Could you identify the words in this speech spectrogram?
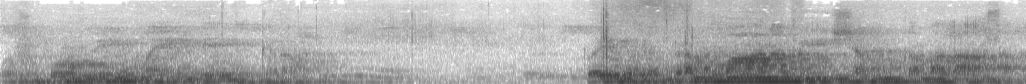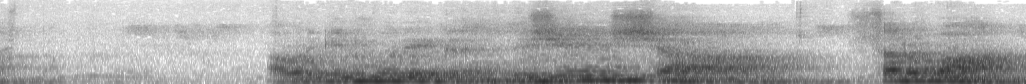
उसको भी मैं देख रहा हूँ। तो ये कमला समझता और किनको देख रहे विशेष सर्वान।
